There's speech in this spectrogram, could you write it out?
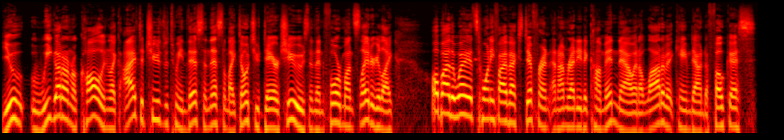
you we got on a call and you're like, I have to choose between this and this. I'm like, don't you dare choose. And then four months later, you're like, oh, by the way, it's 25x different, and I'm ready to come in now. And a lot of it came down to focus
